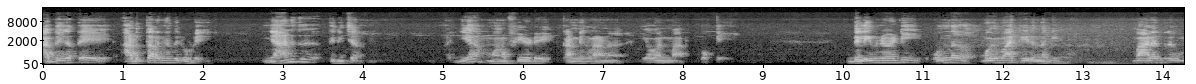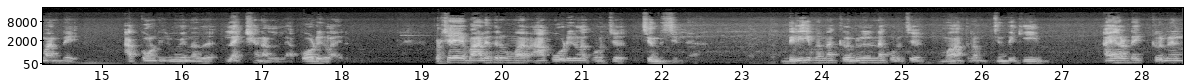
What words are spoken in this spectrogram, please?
അദ്ദേഹത്തെ അടുത്തറിഞ്ഞതിലൂടെ ഞാനിത് തിരിച്ചറിഞ്ഞു. വലിയ മാഫിയയുടെ കണ്ണുകളാണ് യവന്മാർ. ഒക്കെ ദിലീപിന് വേണ്ടി ഒന്ന് മൊഴിമാറ്റിയിരുന്നെങ്കിൽ ബാലേന്ദ്രകുമാറിന്റെ അക്കൗണ്ടിൽ വീഴുന്നത് ലക്ഷങ്ങളല്ല കോടികളായിരുന്നു. പക്ഷേ ബാലേന്ദ്രകുമാർ ആ കോടികളെ കുറിച്ച് ചിന്തിച്ചില്ല. ദിലീപ് എന്ന ക്രിമിനലിനെ കുറിച്ച് മാത്രം ചിന്തിക്കുകയും അയാളുടെ ക്രിമിനൽ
